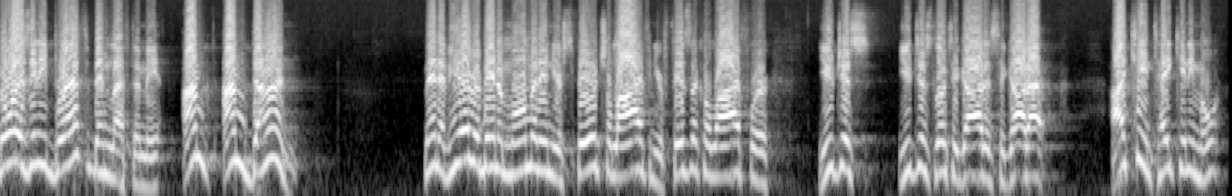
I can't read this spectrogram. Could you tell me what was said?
nor has any breath been left in me. I'm, I'm done. Man, have you ever been a moment in your spiritual life and your physical life where you just, you just looked at God and said, God, I, I can't take any more.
